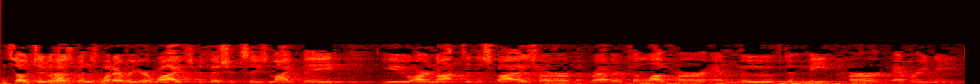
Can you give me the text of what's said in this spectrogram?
And so, too, husbands, whatever your wife's deficiencies might be, you are not to despise her, but rather to love her and move to meet her every need.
